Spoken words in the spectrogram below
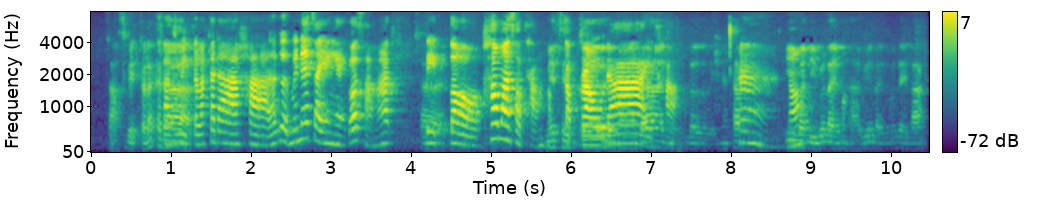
31 กรกฎาคม31 กรกฎาค่ะ ถ้าเกิดไม่แน่ใจยังไงก็สามารถใช่ติดต่อเข้ามาสอบถาม Messenger กับเราได้มาค่ะหมดเลยนะครับอ่า ที่เนาะบัณฑิตวิทยาลัยมหาวิทยาลัยวิทยาลัยรักษ์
